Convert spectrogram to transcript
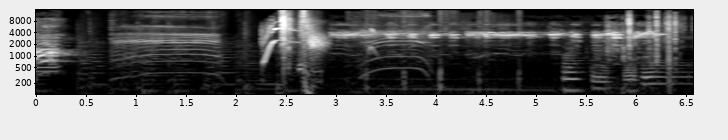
아! 음.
